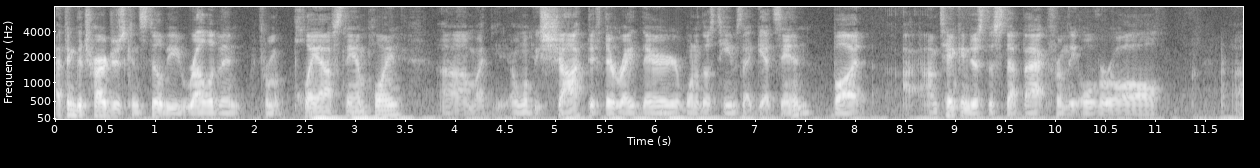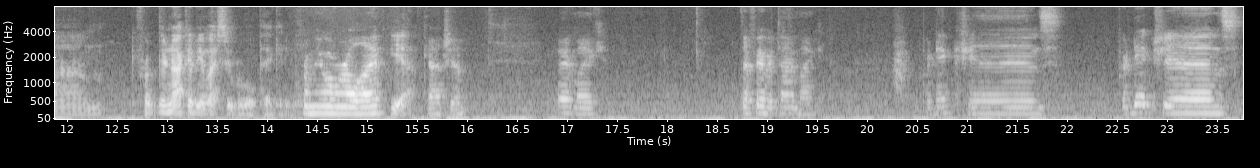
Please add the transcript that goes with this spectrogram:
I think the Chargers can still be relevant from a playoff standpoint. Um, I, I won't be shocked if they're right there, one of those teams that gets in. But I, I'm taking just a step back from the overall. Um, from, they're not going to be my Super Bowl pick anymore. From the overall hype? yeah, Gotcha. All right, Mike. What's our favorite time, Mike? Predictions. Predictions.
